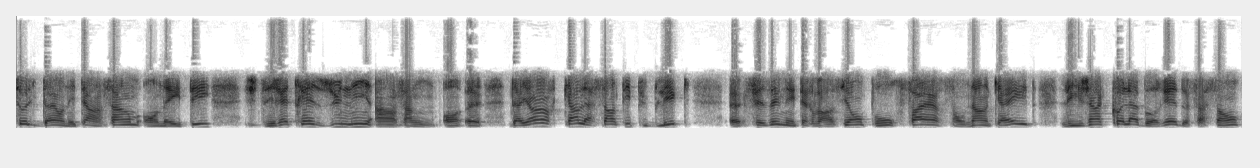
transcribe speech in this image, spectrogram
solidaires, on était ensemble, on a été, je dirais, très unis ensemble. Euh, d'ailleurs, quand la santé publique euh, faisait une intervention pour faire son enquête, les gens collaboraient de façon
